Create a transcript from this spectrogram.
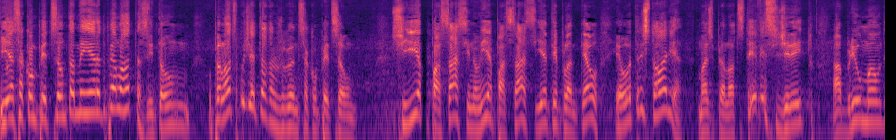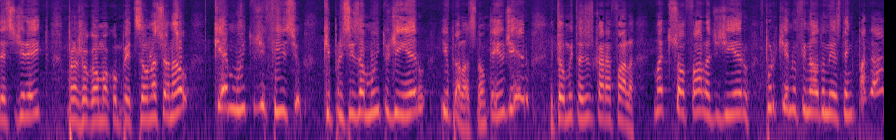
E essa competição também era do Pelotas. Então, o Pelotas podia estar jogando essa competição se ia passar, se não ia passar, se ia ter plantel, é outra história. Mas o Pelotas teve esse direito, abriu mão desse direito para jogar uma competição nacional que é muito difícil, que precisa muito dinheiro e o Pelotas não tem o dinheiro. Então muitas vezes o cara fala, mas tu só fala de dinheiro porque no final do mês tem que pagar.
